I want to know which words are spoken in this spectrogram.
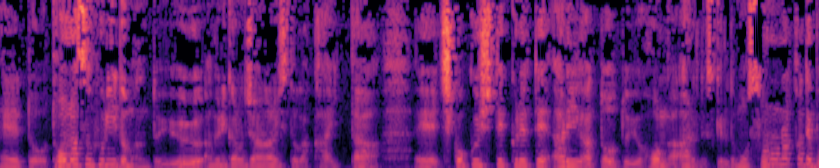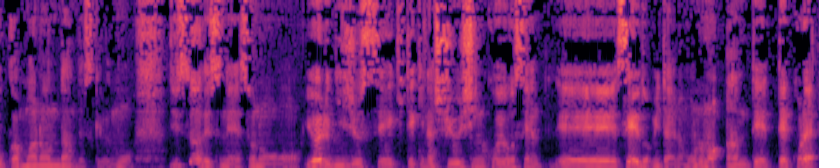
えっ、ー、と、トーマス・フリードマンというアメリカのジャーナリストが書いた、えー、遅刻してくれてありがとうという本があるんですけれども、その中で僕は学んだんですけれども、実はですね、その、いわゆる20世紀的な終身雇用せえー、制度みたいなものの安定って、これ、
